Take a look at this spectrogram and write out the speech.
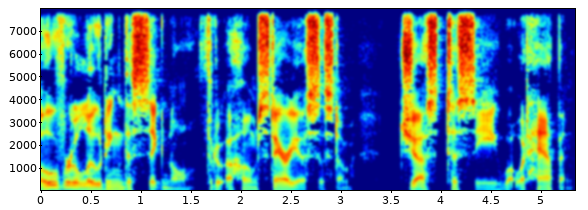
overloading the signal through a home stereo system just to see what would happen.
